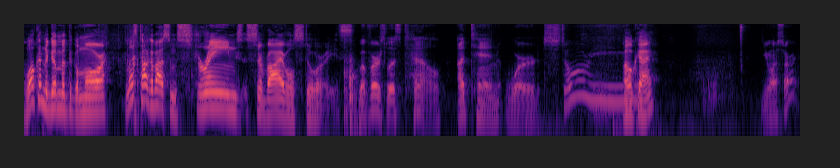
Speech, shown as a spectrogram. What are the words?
Welcome to Good Mythical More. Let's talk about some strange survival stories. But first, let's tell a 10 word story. Okay. You want to start?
